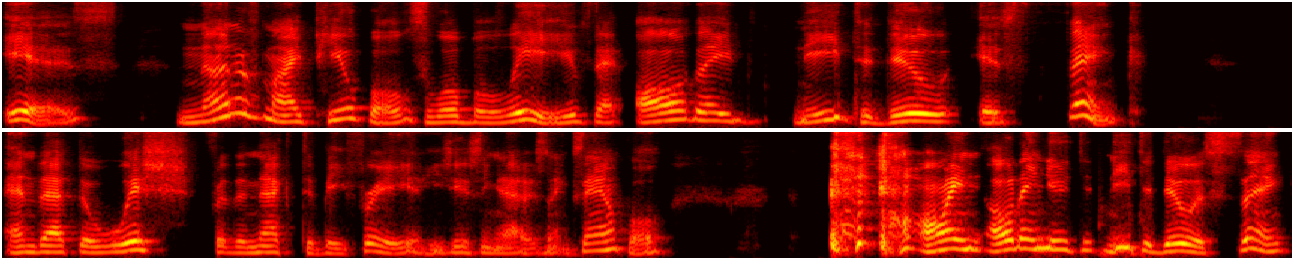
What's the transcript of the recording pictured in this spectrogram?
is none of my pupils will believe that all they need to do is think and that the wish for the neck to be free, and he's using that as an example, all, I- all they need to, need to do is think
